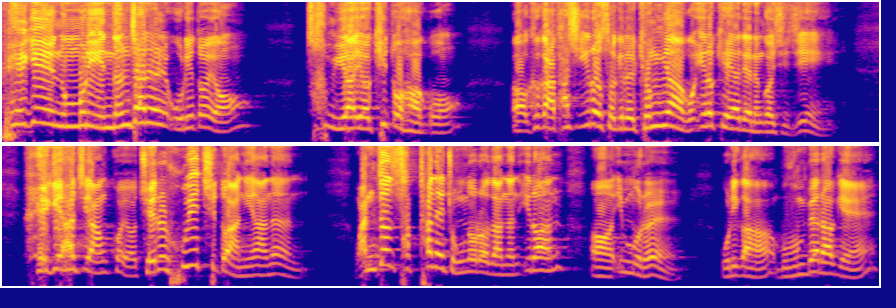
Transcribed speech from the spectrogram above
회개의 눈물이 있는 자를 우리도요, 참 위하여 기도하고, 어, 그가 다시 일어서기를 격려하고 이렇게 해야 되는 것이지, 회개하지 않고요, 죄를 후회치도 아니하는 완전 사탄의 종로로 다는 이런 어, 인물을 우리가 무분별하게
